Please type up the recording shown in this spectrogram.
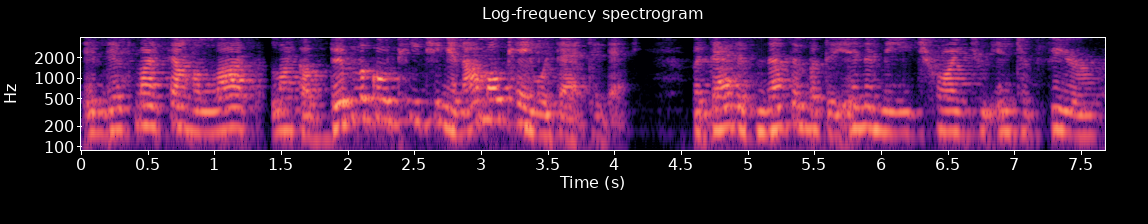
and this might sound a lot like a biblical teaching, and I'm okay with that today. But that is nothing but the enemy trying to interfere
